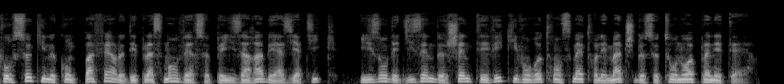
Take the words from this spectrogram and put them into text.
Pour ceux qui ne comptent pas faire le déplacement vers ce pays arabe et asiatique, ils ont des dizaines de chaînes TV qui vont retransmettre les matchs de ce tournoi planétaire.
